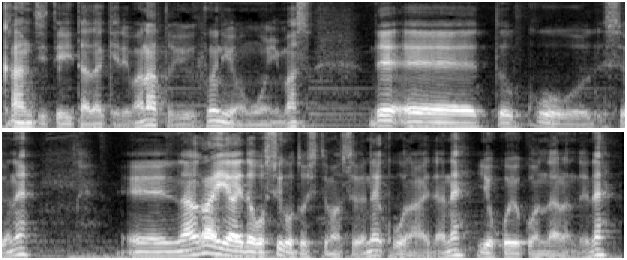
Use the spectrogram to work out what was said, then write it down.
感じていただければなというふうに思います。で、えー、っと、こうですよね。えー、長い間お仕事してますよね、この間ね。横横になるんでね。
